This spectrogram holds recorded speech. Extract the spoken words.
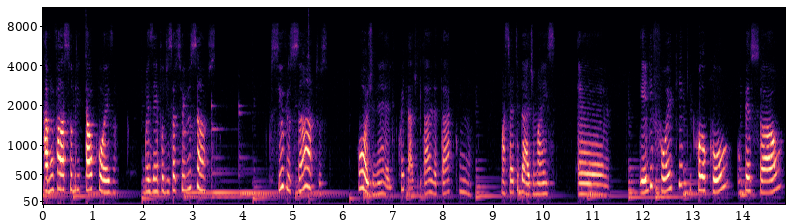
Ah, vamos falar sobre tal coisa. Um exemplo disso é o Silvio Santos. O Silvio Santos, hoje, né? Ele, coitado, tá, já tá com uma certa idade, mas é, ele foi que, que colocou o pessoal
